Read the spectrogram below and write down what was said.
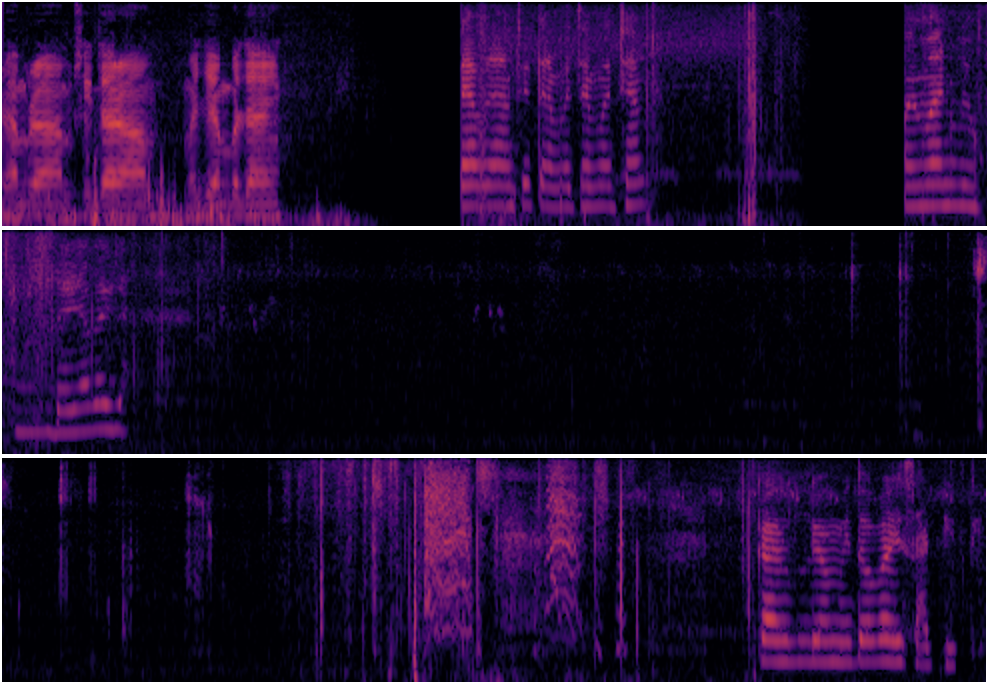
રામ રામ, સીતારામ, મજામ બધાય? રામ રામ, સીતારામ મજા મજા મહેમાન દયા વાગ્યા કાલે અમે દવાઈ સાટી હતી.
